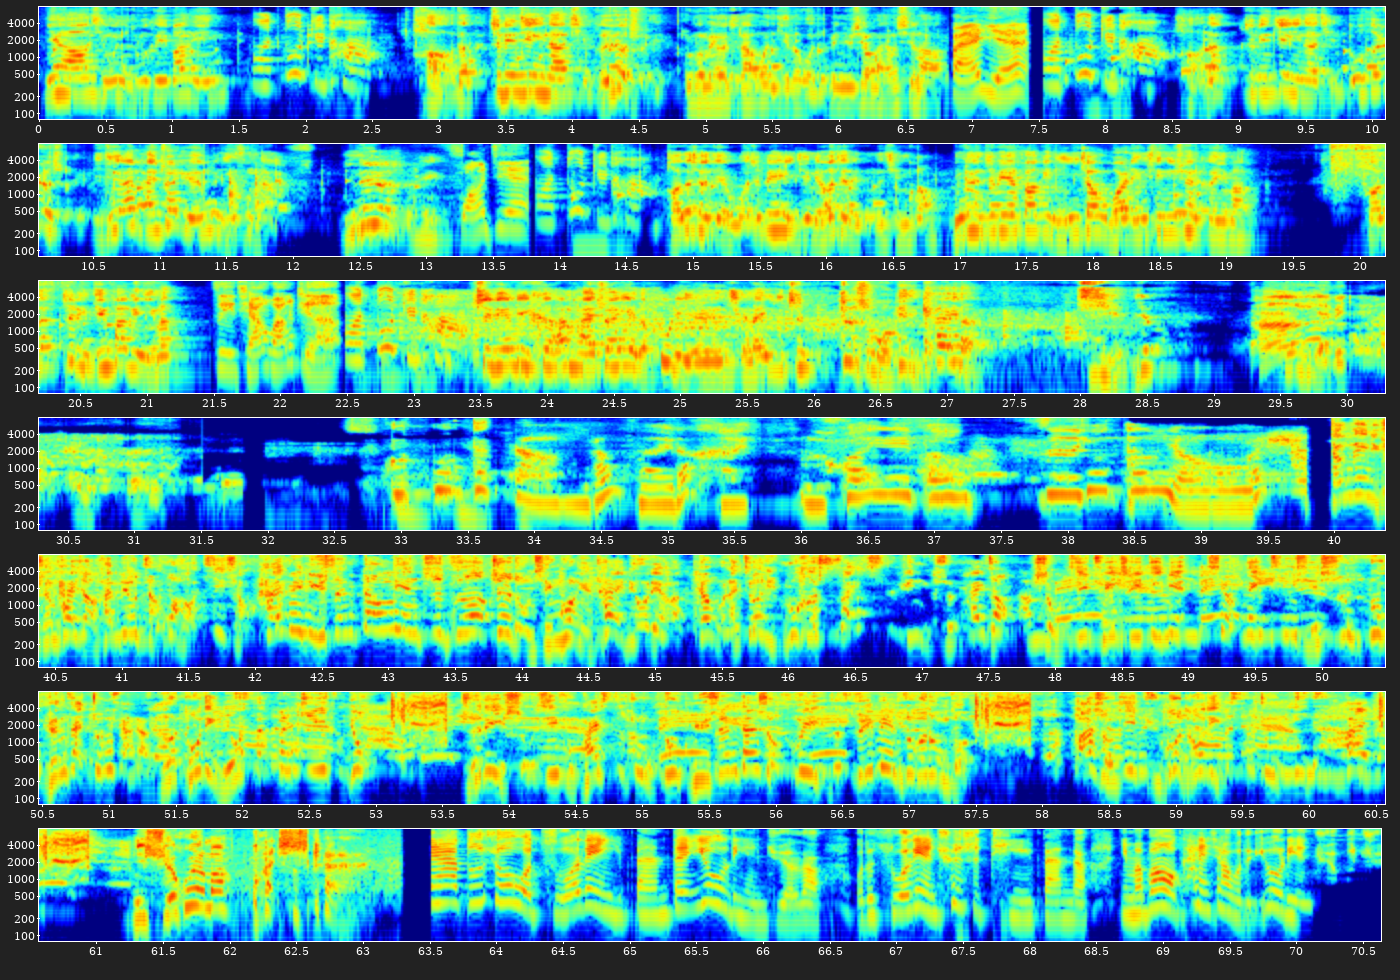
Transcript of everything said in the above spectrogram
你好，请问有什么可以帮您？我肚子痛。好的，这边建议呢，请喝热水。如果没有其他问题了，我这边就先玩游戏了。白银。我肚子痛。好的，这边建议呢，请多喝热水。已经安排专员为您送达。您的热水。黄金。我肚子疼。好的，小姐，我这边已经了解了您的情况。您看这边发给您一张五二零现金券，可以吗？好的，这里已经发给您了。最强王者。我肚子疼。这边立刻安排专业的护理人员前来医治。这是我给你开的解药。孤独的荡荡在大海的怀抱，自由的鸟儿。想给女神拍照还没有掌握好技巧，还被女神当面指责，这种情况也太丢脸了。让我来教你如何帅气的给女神拍照。手机垂直于地面，向内倾斜十五度，人在中下两格，头顶留三分之一左右。直立手机俯拍四十五度，女神单手扶椅子，随便做个动作，把手机举过头顶四十五度俯拍。你学会了吗？快试试看。都说我左脸一般，但右脸绝了。我的左脸确实挺一般的，你们帮我看一下我的右脸绝不绝？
